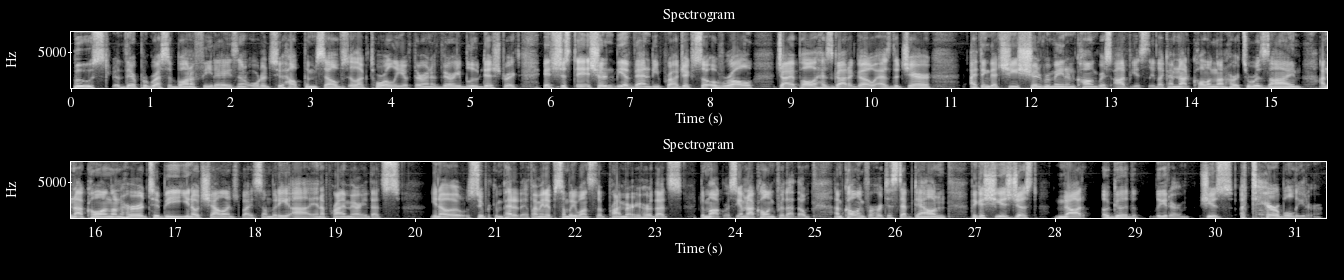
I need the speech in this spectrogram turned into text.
boost their progressive bona fides in order to help themselves electorally if they're in a very blue district. It's just, it shouldn't be a vanity project. So overall, Jayapal has got to go as the chair. I think that she should remain in Congress, obviously. Like, I'm not calling on her to resign. I'm not calling on her to be, you know, challenged by somebody uh, in a primary that's, you know, super competitive. I mean, if somebody wants to primary her, that's democracy. I'm not calling for that, though. I'm calling for her to step down because she is just not a good leader. She is a terrible leader.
